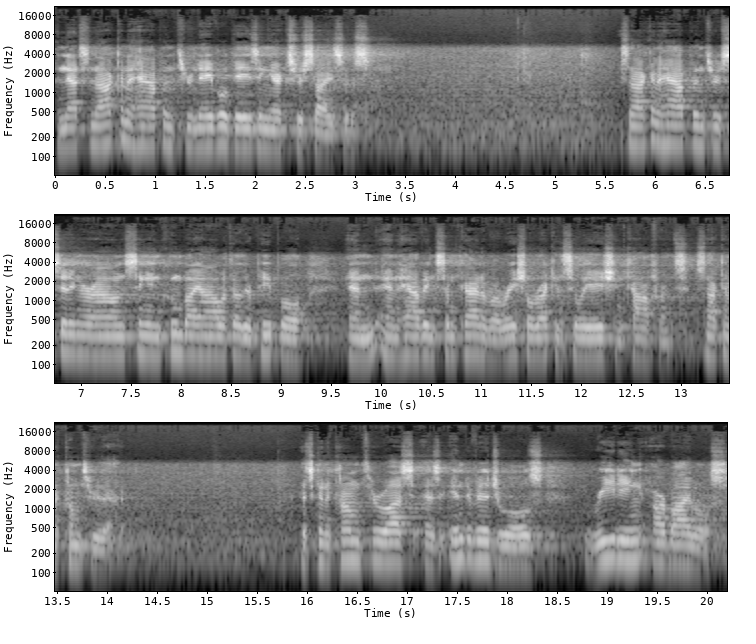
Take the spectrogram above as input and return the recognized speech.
And that's not going to happen through navel gazing exercises. It's not going to happen through sitting around singing kumbaya with other people and, and having some kind of a racial reconciliation conference. It's not going to come through that. It's going to come through us as individuals reading our Bibles,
